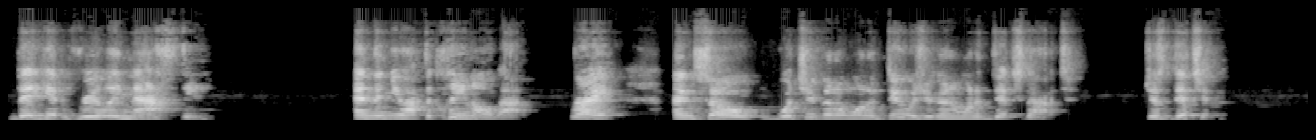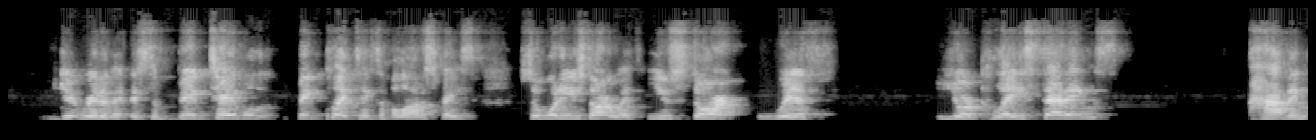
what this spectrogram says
they get really nasty. And then you have to clean all that, right? And so, what you're going to want to do is you're going to want to ditch that. Just ditch it. Get rid of it. It's a big table, big plate takes up a lot of space. So, what do you start with? You start with your play settings, having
